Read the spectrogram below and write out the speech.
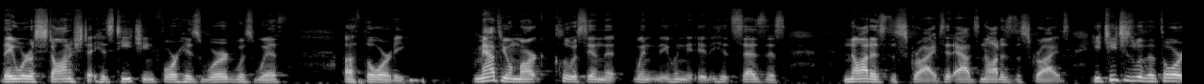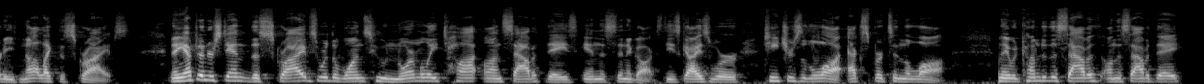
they were astonished at his teaching, for his word was with authority. Matthew and Mark clue us in that when, when it, says this, not as the scribes, it adds not as the scribes. He teaches with authority, not like the scribes. Now you have to understand the scribes were the ones who normally taught on Sabbath days in the synagogues. These guys were teachers of the law, experts in the law. And they would come to the Sabbath on the Sabbath day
